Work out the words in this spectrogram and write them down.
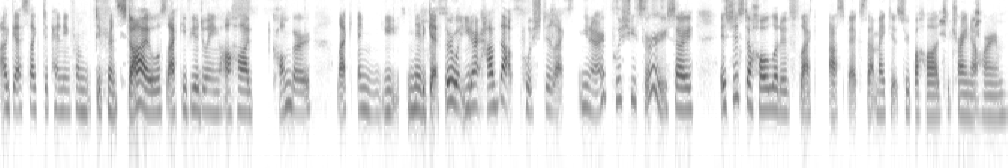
i guess like depending from different styles like if you're doing a hard combo like and you need to get through it you don't have that push to like you know push you through. So it's just a whole lot of like aspects that make it super hard to train at home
